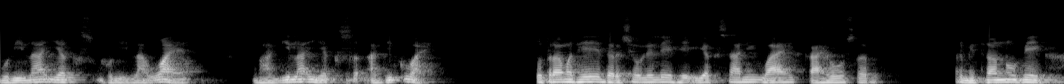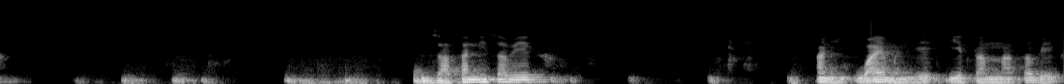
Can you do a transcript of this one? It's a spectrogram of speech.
गुणिला यक्स गुणीला वाय भागीला यक्ष अधिक वाय. सूत्रामध्ये दर्शवलेले हे यक्ष आणि वाय काय हो सर? तर मित्रांनो वेग. जातानीचा वेग आणि वाय म्हणजे येतानाचा वेग.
